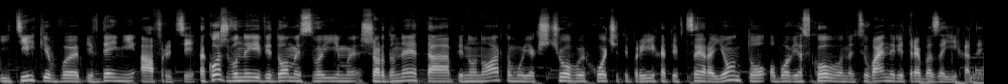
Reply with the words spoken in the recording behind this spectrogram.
і тільки в південній Африці. Також вони відомі своїми шардоне та піно-нуар, Тому, якщо ви хочете приїхати в цей район, то обов'язково на цю вайнері треба заїхати.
